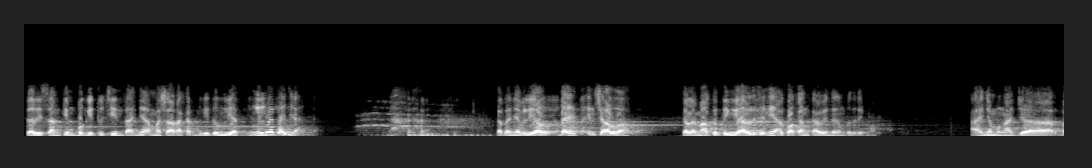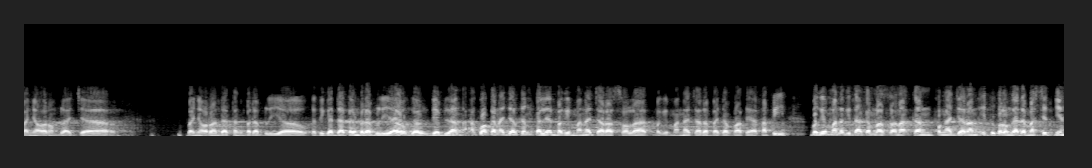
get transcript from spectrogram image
Dari saking begitu cintanya, masyarakat begitu ngelihat, ngelihat aja. Katanya beliau, baik insya Allah. Kalau aku tinggal di sini, aku akan kawin dengan putrimu. Akhirnya mengajar, banyak orang belajar, banyak orang datang kepada beliau. Ketika datang kepada beliau, dia bilang, aku akan ajarkan kalian bagaimana cara sholat, bagaimana cara baca fatihah. Tapi bagaimana kita akan melaksanakan pengajaran itu kalau nggak ada masjidnya?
